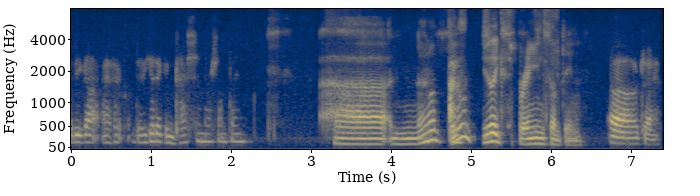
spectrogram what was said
But he got. Did he get a concussion or something? Uh, no, I don't. He's like sprained something. Oh, okay.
